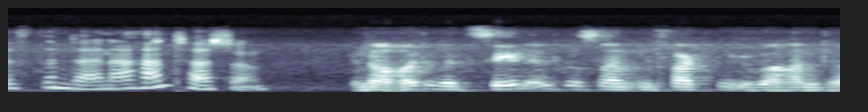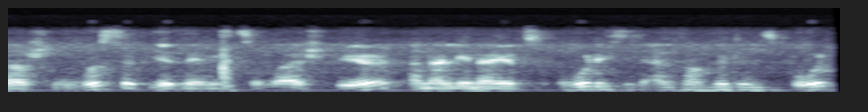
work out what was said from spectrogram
ist in deiner Handtasche? Genau, heute mit zehn interessanten Fakten über Handtaschen. Wusstet ihr nämlich zum Beispiel, Annalena, jetzt hole ich dich einfach mit ins Boot,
